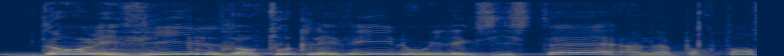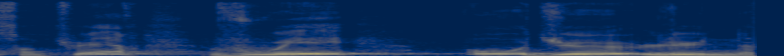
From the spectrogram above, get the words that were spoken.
dans les villes, dans toutes les villes où il existait un important sanctuaire voué au dieu Lune.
